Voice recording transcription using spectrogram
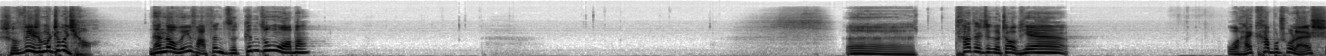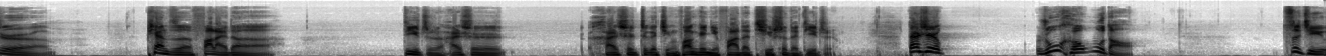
说为什么这么巧？难道违法分子跟踪我吗？呃，他的这个照片，我还看不出来是骗子发来的地址，还是还是这个警方给你发的提示的地址。但是，如何误导自己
